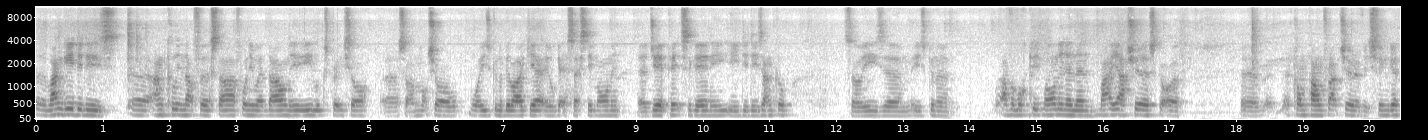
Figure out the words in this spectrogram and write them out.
uh, Lange did his uh, ankle in that first half when he went down. He, he looks pretty sore, uh, so I'm not sure what he's going to be like yet. He'll get assessed in morning. Uh, Jay Pitts again, he, he did his ankle, so he's um, he's going to have a look in morning. And then Matty Ashurst's got a, a, a compound fracture of his finger.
